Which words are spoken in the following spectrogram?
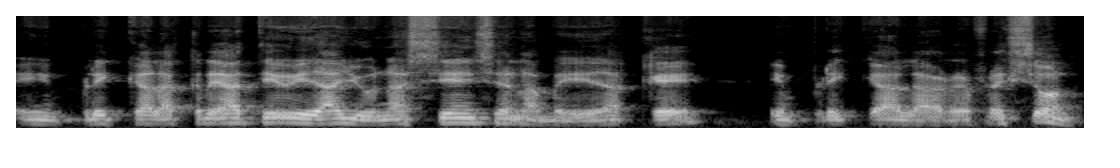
implica la creatividad y una ciencia en la medida que implica la reflexión.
